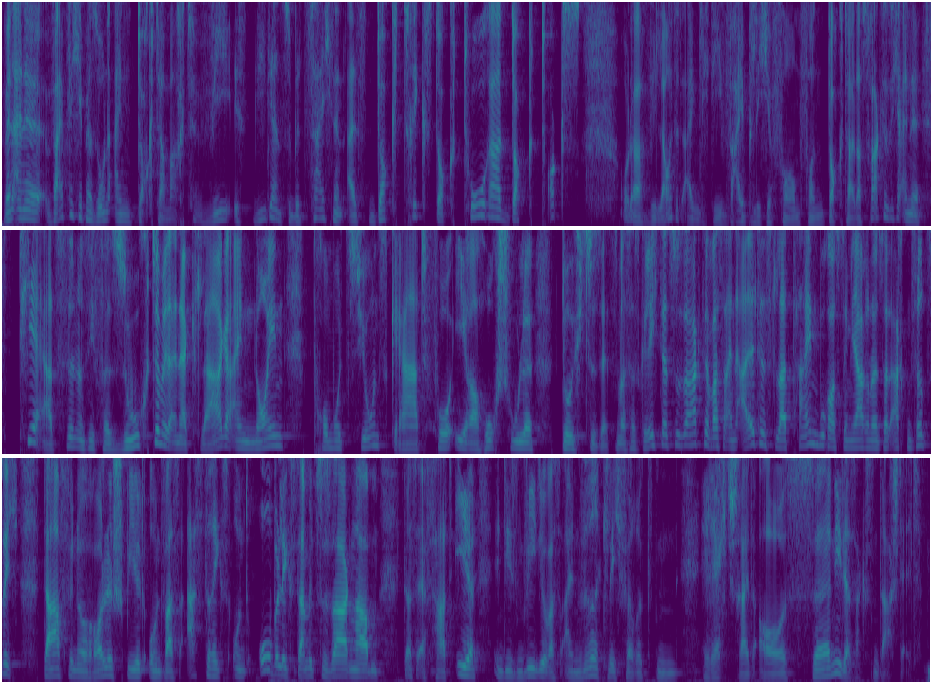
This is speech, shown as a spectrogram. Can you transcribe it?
Wenn eine weibliche Person einen Doktor macht, wie ist die dann zu bezeichnen als Doctrix, Doktora, Doktox? Oder wie lautet eigentlich die weibliche Form von Doktor? Das fragte sich eine Tierärztin und sie versuchte mit einer Klage einen neuen Promotionsgrad vor ihrer Hochschule durchzusetzen. Was das Gericht dazu sagte, was ein altes Lateinbuch aus dem Jahre 1948 da für eine Rolle spielt und was Asterix und Obelix damit zu sagen haben, das erfahrt ihr in diesem Video, was einen wirklich verrückten Rechtsstreit aus äh, Niedersachsen darstellt.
